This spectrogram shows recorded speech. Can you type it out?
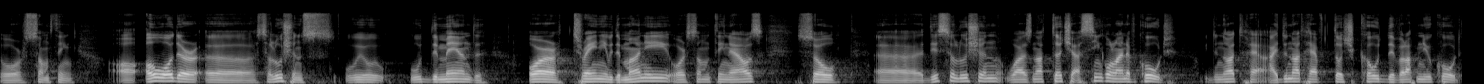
or something. All other uh, solutions will, would demand or training with the money or something else. So uh, this solution was not touch a single line of code we do not I do not have touch code, develop new code.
